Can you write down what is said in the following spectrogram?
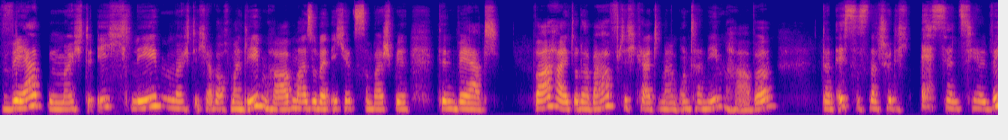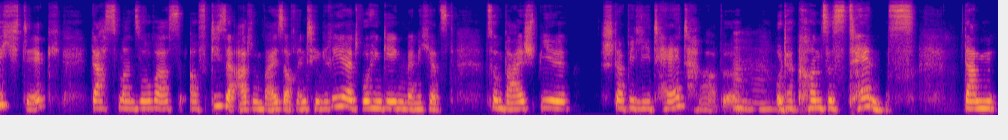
Werten möchte ich leben? Möchte ich aber auch mein Leben haben? Also wenn ich jetzt zum Beispiel den Wert Wahrheit oder Wahrhaftigkeit in meinem Unternehmen habe, dann ist es natürlich essentiell wichtig, dass man sowas auf diese Art und Weise auch integriert. Wohingegen, wenn ich jetzt zum Beispiel Stabilität habe mhm. oder Konsistenz, dann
